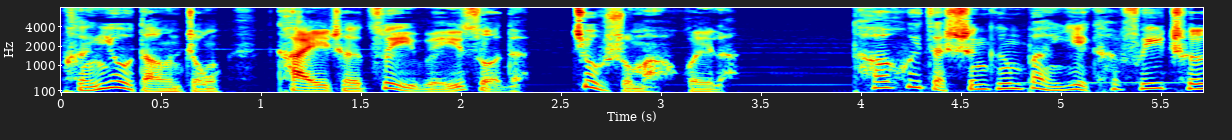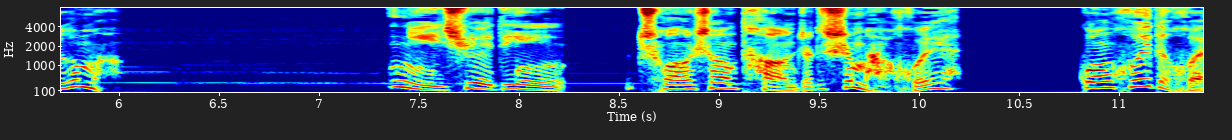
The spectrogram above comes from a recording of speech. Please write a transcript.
朋友当中开车最猥琐的就属马辉了。他会在深更半夜开飞车吗？你确定床上躺着的是马辉，光辉的辉？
